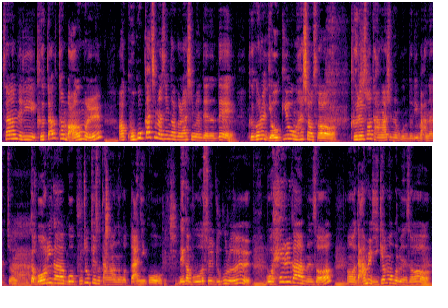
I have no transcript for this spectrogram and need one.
사람들이 그 따뜻한 마음을 음. 아 그거까지만 생각을 하시면 되는데 그거를 역이용하셔서 그래서 당하시는 분들이 많았죠. 아, 그러니까 좀- 머리가 뭐 부족해서 당하는 것도 아니고 그치. 내가 무엇을 누구를 음. 뭐 해를 가하면서 음. 어 남을 이겨 먹으면서 음.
